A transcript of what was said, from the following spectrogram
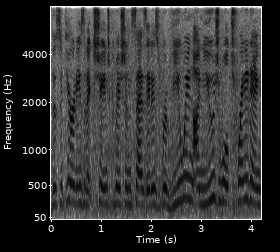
The Securities and Exchange Commission says it is reviewing unusual trading,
